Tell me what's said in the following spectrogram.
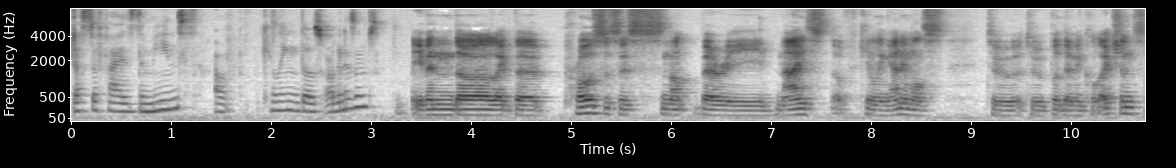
justifies the means of killing those organisms? even though like the process is not very nice of killing animals to to put them in collections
